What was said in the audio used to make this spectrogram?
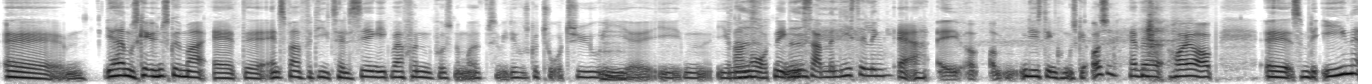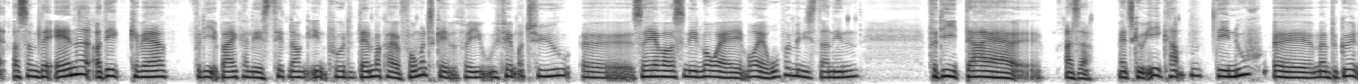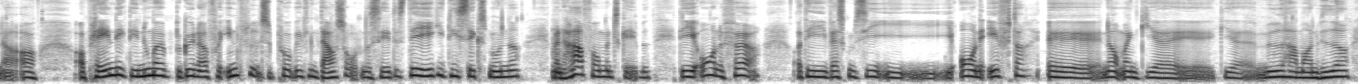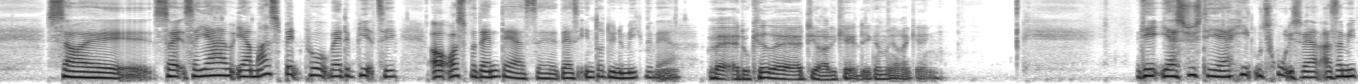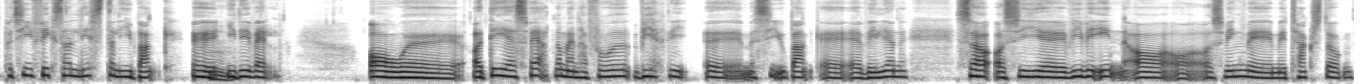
Øh, jeg havde måske ønsket mig, at øh, ansvaret for digitalisering ikke var for den postnummer, så vidt jeg husker, 22 mm. i, øh, i, den, i rangordningen. Nede sammen med ligestilling. Ja, øh, og, og ligestilling kunne måske også have været ja. højere op, øh, som det ene, og som det andet, og det kan være, fordi jeg bare ikke har læst tæt nok ind på det. Danmark har jo formandskabet for EU i 25, øh, så jeg var også sådan lidt, hvor er, hvor er Europaministeren henne? Fordi der er, altså, man skal jo ind i kampen. Det er nu, øh, man begynder at, at planlægge. Det er nu, man begynder at få indflydelse på, hvilken dagsorden der sættes. Det er ikke i de seks måneder, man har formandskabet. Det er i årene før, og det er, hvad skal man sige, i, i, i årene efter, øh, når man giver, øh, giver mødehammeren videre. Så, øh, så, så jeg, er, jeg er meget spændt på, hvad det bliver til, og også hvordan deres, øh, deres indre dynamik vil være. Hvad, er du ked af, at de radikale ikke er med i regeringen? Det, jeg synes, det er helt utrolig svært. Altså, mit parti fik så læsterlige bank øh, mm. i det valg. Og, øh, og det er svært, når man har fået virkelig øh, massiv bank af, af vælgerne, så at sige, øh, vi vil ind og, og, og svinge med, med takstokken.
